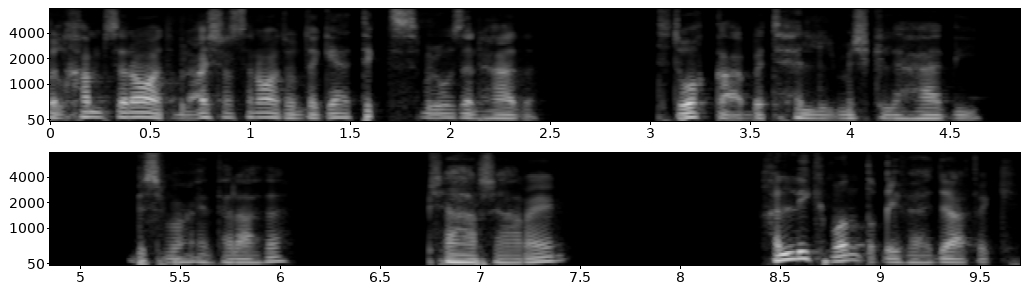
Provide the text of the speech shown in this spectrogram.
بالخمس سنوات بالعشر سنوات وأنت قاعد تكتسب الوزن هذا. تتوقع بتحل المشكلة هذه بأسبوعين ثلاثة؟ بشهر شهرين؟ خليك منطقي في أهدافك.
